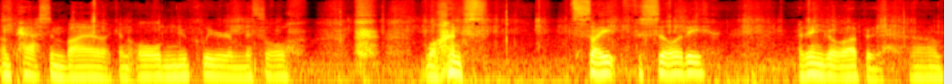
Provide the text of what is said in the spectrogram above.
I'm passing by like an old nuclear missile launch site facility. I didn't go up it. Um,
